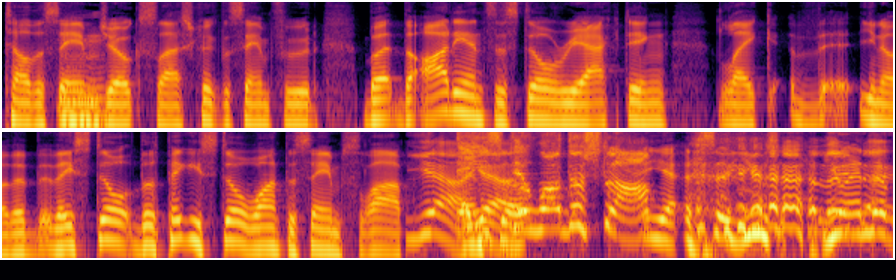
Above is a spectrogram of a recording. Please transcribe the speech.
tell the same Mm-hmm. jokes slash cook the same food but the audience is still reacting like the, you know the, they still the piggies still want the same slop yeah They yeah. still want the slop. yeah so you you They end up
